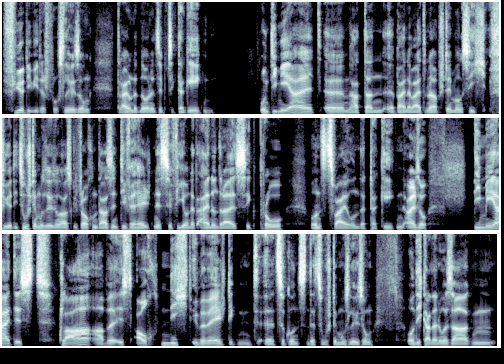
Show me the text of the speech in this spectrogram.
für die Widerspruchslösung, 379 dagegen. Und die Mehrheit äh, hat dann äh, bei einer weiteren Abstimmung sich für die Zustimmungslösung ausgesprochen. Da sind die Verhältnisse 431 pro und 200 dagegen. Also die Mehrheit ist klar, aber ist auch nicht überwältigend äh, zugunsten der Zustimmungslösung. Und ich kann da nur sagen,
